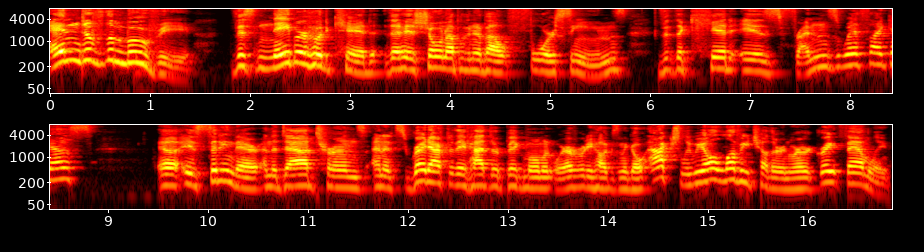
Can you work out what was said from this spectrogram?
end of the movie, this neighborhood kid that has shown up in about four scenes that the kid is friends with, I guess, uh, is sitting there, and the dad turns, and it's right after they've had their big moment where everybody hugs and they go, "Actually, we all love each other and we're a great family."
